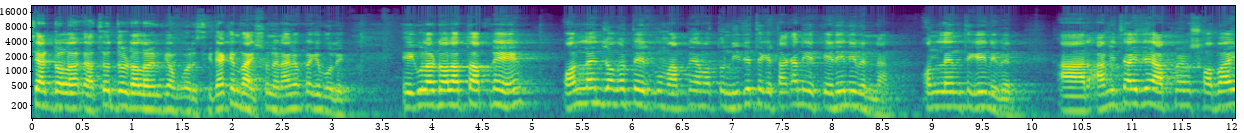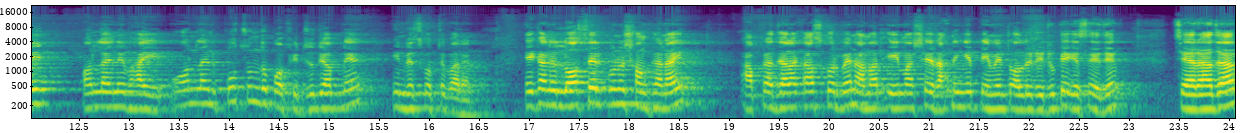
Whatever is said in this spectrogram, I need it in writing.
চার ডলার চোদ্দ ডলার ইনকাম করেছি। দেখেন ভাই, শুনেন, আমি আপনাকে বলি এইগুলা ডলার তো আপনি অনলাইন জগতে এরকম, আপনি আমার তো নিজে থেকে টাকা নিয়ে কেড়ে নেবেন না অনলাইন থেকেই নেবেন। আর আমি চাই যে আপনারা সবাই অনলাইনে ভাই অনলাইনে প্রচণ্ড প্রফিট যদি আপনি ইনভেস্ট করতে পারেন। এখানে লসের কোনো সংখ্যা নাই। আপনারা যারা কাজ করবেন, আমার এই মাসে রানিংয়ে পেমেন্ট অলরেডি ঢুকে গেছে যে চার হাজার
